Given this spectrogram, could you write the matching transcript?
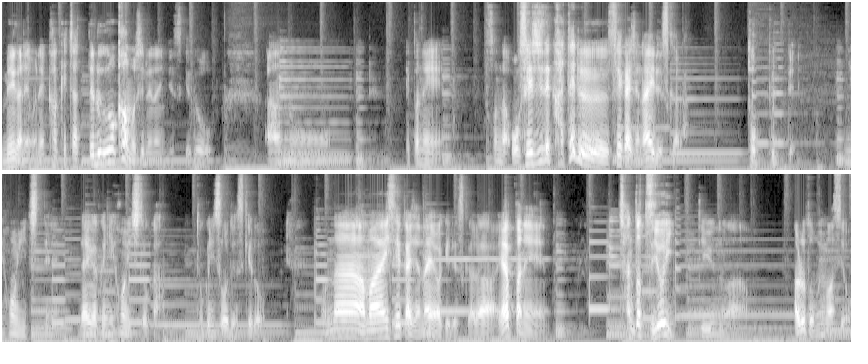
鏡をね、かけちゃってるのかもしれないんですけど、あのー、やっぱね、そんなお世辞で勝てる世界じゃないですから、トップって。日本一ってね、大学日本一とか、特にそうですけど、そんな甘い世界じゃないわけですから、やっぱね、ちゃんと強いっていうのはあると思いますよ。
